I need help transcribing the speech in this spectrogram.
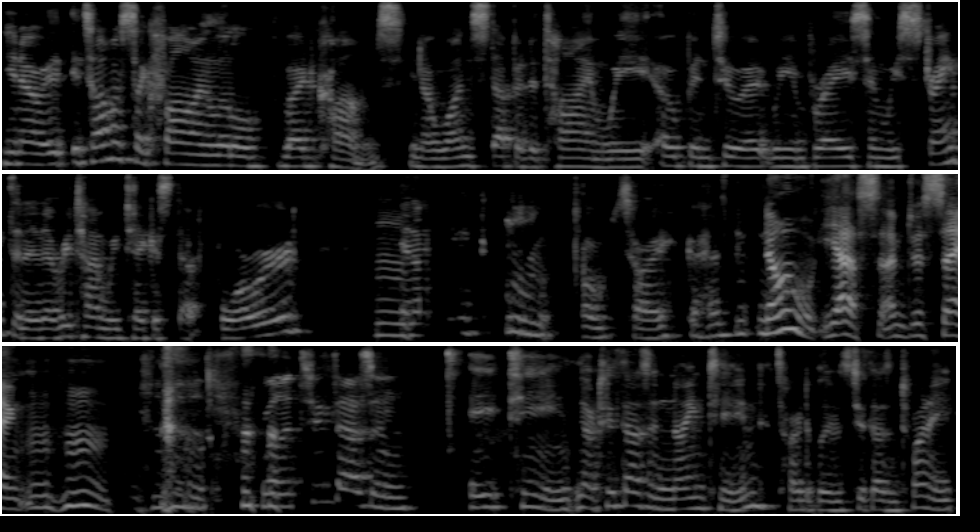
You know, it, it's almost like following little breadcrumbs. You know, one step at a time. We open to it, we embrace, and we strengthen it every time we take a step forward. Mm. And I think, oh, sorry, go ahead. No, yes, I'm just saying, mm-hmm. well, in 2018, no, 2019, it's hard to believe it's 2020,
